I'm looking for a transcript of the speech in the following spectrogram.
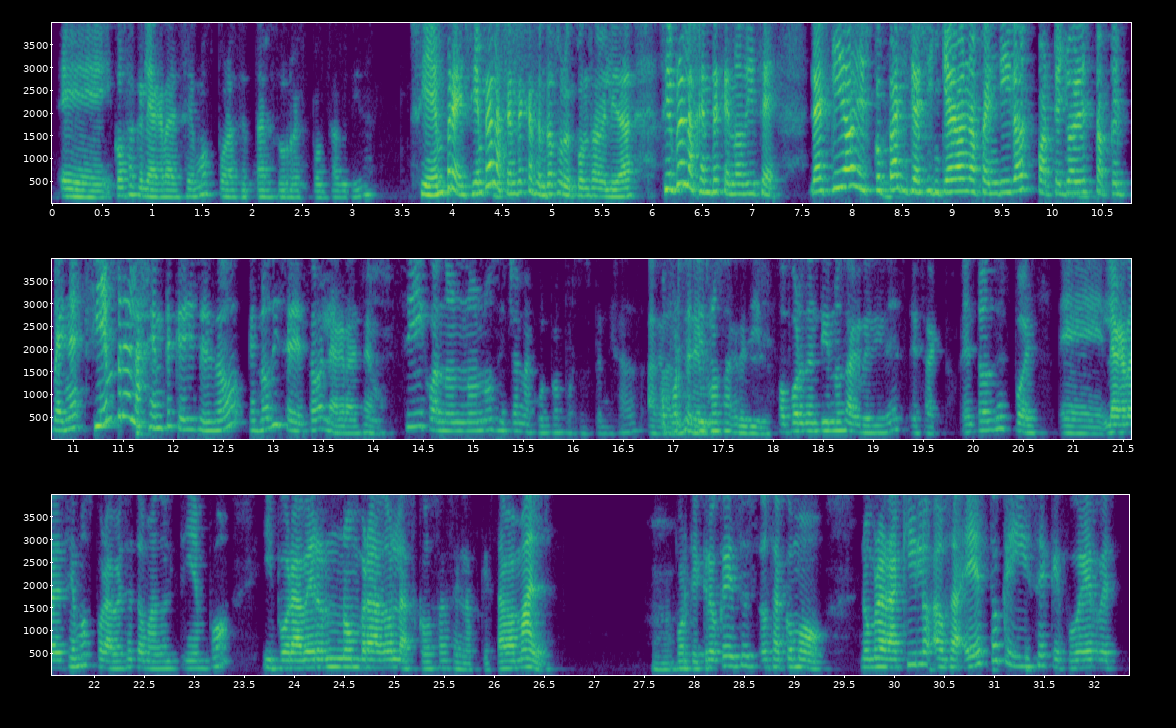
Eh, cosa que le agradecemos por aceptar su responsabilidad. Siempre, siempre la gente que acepta su responsabilidad, siempre la gente que no dice, les pido disculpas si se sintieron ofendidos porque yo les toqué el pene, siempre la gente que dice eso, que no dice eso, le agradecemos. Sí, cuando no nos echan la culpa por sus pendejadas. O por sentirnos agredidos. O por sentirnos agredidos, exacto. Entonces, pues, eh, le agradecemos por haberse tomado el tiempo y por haber nombrado las cosas en las que estaba mal. Porque creo que eso es, o sea, como nombrar aquí, lo, o sea, esto que hice que fue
